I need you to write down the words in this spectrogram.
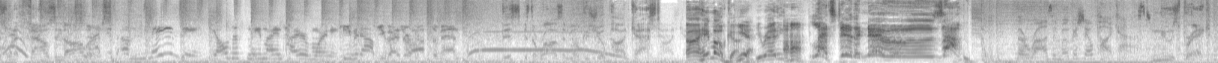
You just won a thousand dollars. Amazing. Y'all just made my entire morning. Keep it up. You guys are awesome, man. This is the Roz and Mocha Show podcast. Uh, hey, Mocha. Yeah. You ready? Uh-huh. Let's do the news. the Roz and Mocha Show podcast. News break.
